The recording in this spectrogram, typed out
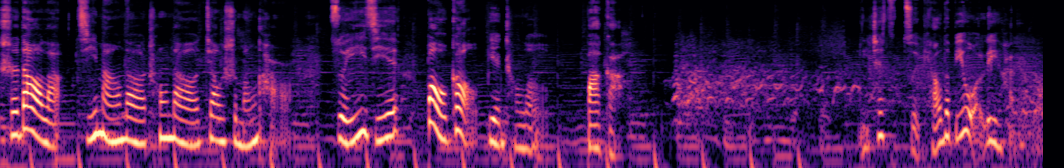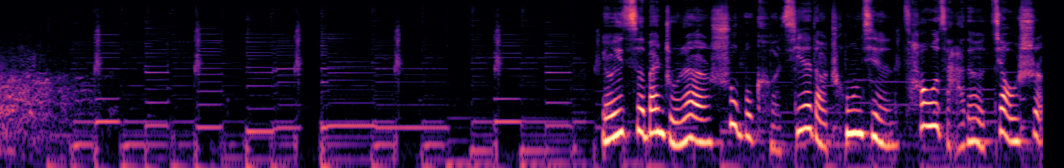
迟到了，急忙的冲到教室门口，嘴一急，报告变成了八嘎。你这嘴瓢的比我厉害。有一次，班主任触不可接的冲进嘈杂的教室，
